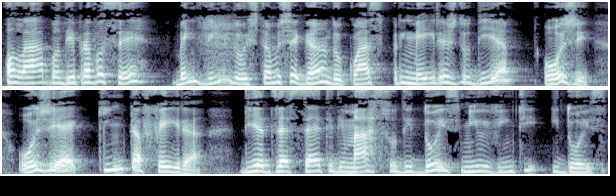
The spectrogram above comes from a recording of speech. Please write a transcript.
Olá, bom dia para você. Bem-vindo. Estamos chegando com as primeiras do dia hoje. Hoje é quinta-feira, dia 17 de março de 2022.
